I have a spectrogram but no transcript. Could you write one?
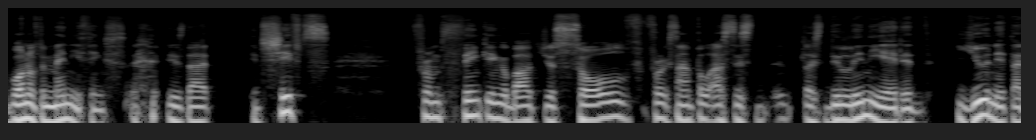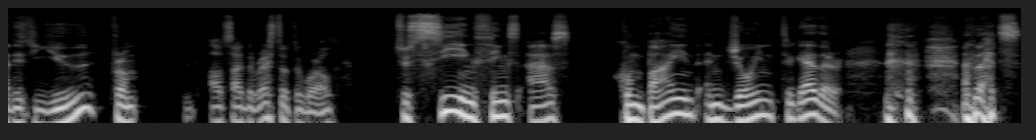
one of the many things is that it shifts from thinking about your soul for example as this this delineated unit that is you from outside the rest of the world to seeing things as combined and joined together. And that's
